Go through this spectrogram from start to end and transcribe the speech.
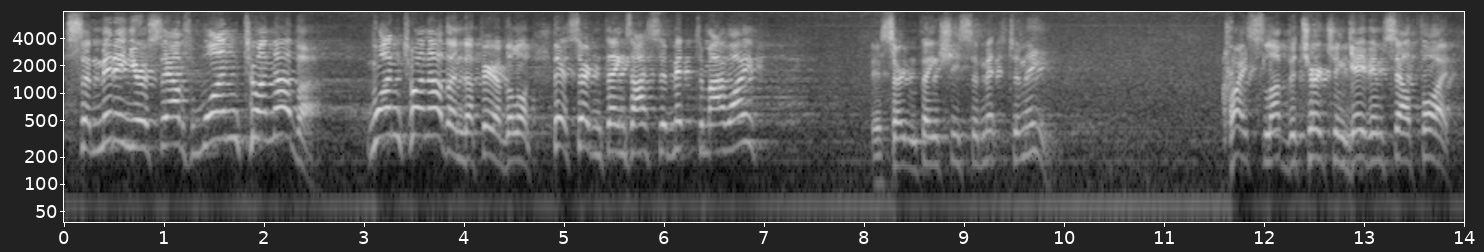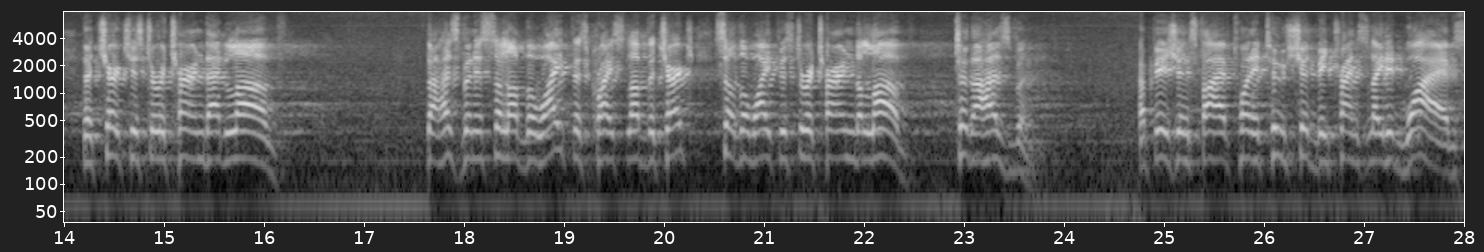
submitting yourselves one to another one to another in the fear of the Lord there are certain things I submit to my wife there's certain things she submits to me. Christ loved the church and gave himself for it. The church is to return that love. The husband is to love the wife as Christ loved the church, so the wife is to return the love to the husband. Ephesians 5:22 should be translated wives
